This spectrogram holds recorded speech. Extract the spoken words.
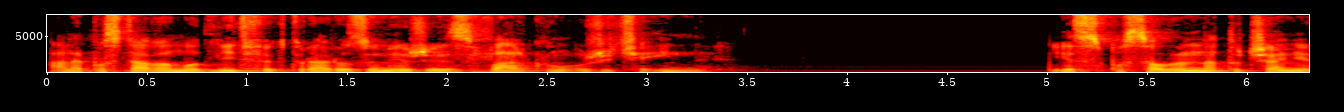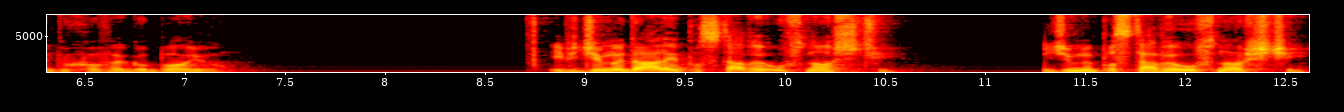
Ale postawa modlitwy, która rozumie, że jest walką o życie innych. Jest sposobem na toczenie duchowego boju. I widzimy dalej postawę ufności. Widzimy postawę ufności.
